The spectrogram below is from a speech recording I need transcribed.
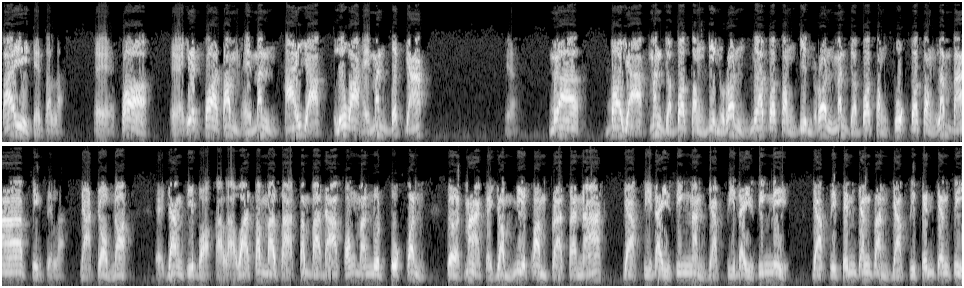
ไปแค่นั้นละเออพ่อ เออเฮ็ดพ่อตั้มให้มันหายอยาก หรือว่าให้มันเบิดอยากเนี่ยเมื่อบ่อยากมันก็บ่ต้องดิ้นร่อน เมื่อบ่ต้องดิ้นร่อน มันก็บ่ต้องทุกข์บ่ต้องลำบากจริงเสียละญาติโยมเนาะเอ่ย่างที่บอกกันละว่าธรรมศาสตร์ธรรมดาของมนุษย์ทุกคนเกิดมากก็ย่อมมีความปรารถนา อยากสิได้สิ่งนั้นอยากสิได้สิ่งนี้อยากสิเป็นจังสั้นอยากสิเป็นจังสี่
